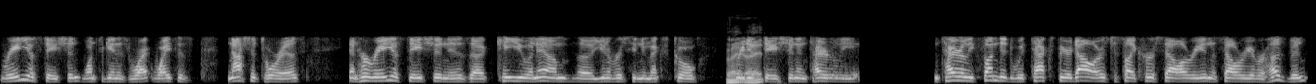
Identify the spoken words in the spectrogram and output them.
radio station. Once again, his wife is Nasha Torrez, and her radio station is uh, KUNM, the University of New Mexico Right, radio right. station, entirely entirely funded with taxpayer dollars, just like her salary and the salary of her husband.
